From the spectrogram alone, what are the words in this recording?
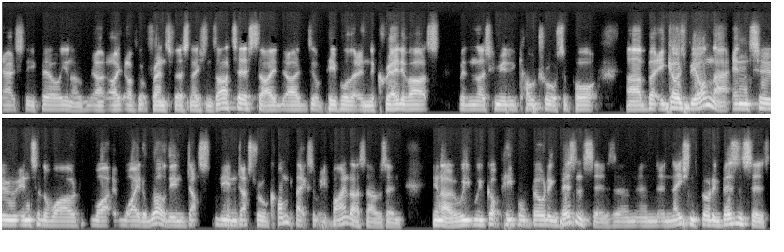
actually feel. You know, I, have got friends, First Nations artists. I, I people that are in the creative arts within those community cultural support. Uh, but it goes beyond that into into the wild, wider world, the industri- the industrial complex that we find ourselves in. You know, we we've got people building businesses and, and, and nations building businesses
